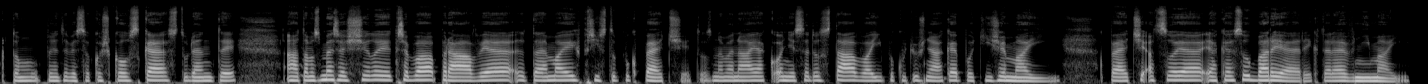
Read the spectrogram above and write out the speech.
k tomu úplně ty vysokoškolské studenty. A tam jsme řešili třeba právě téma jejich přístupu k péči. To znamená, jak oni se dostávají, pokud už nějaké potíže mají k péči a co je, jaké jsou bariéry, které vnímají.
